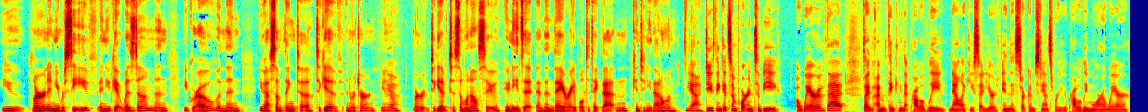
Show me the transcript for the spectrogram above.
You learn and you receive and you get wisdom and you grow and then you have something to, to give in return, you know, or to give to someone else who, who needs it. And then they are able to take that and continue that on. Yeah. Do you think it's important to be aware of that? I, I'm thinking that probably now, like you said, you're in this circumstance where you're probably more aware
